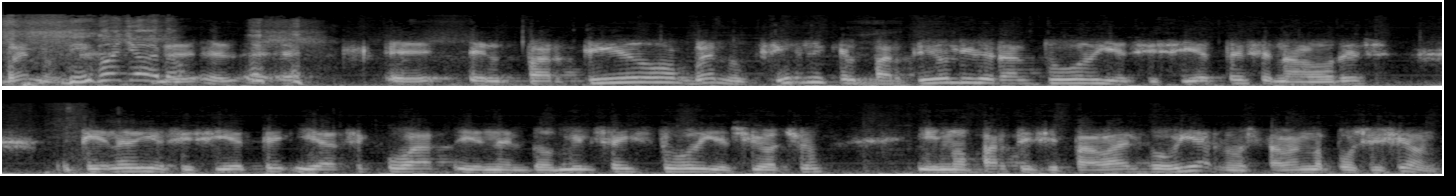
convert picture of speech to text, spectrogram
Bueno, Digo yo, ¿no? eh, eh, eh, el partido, bueno, fíjense que el Partido Liberal tuvo 17 senadores, tiene 17 y hace cuatro, y en el 2006 tuvo 18 y no participaba del gobierno, estaba en la oposición.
